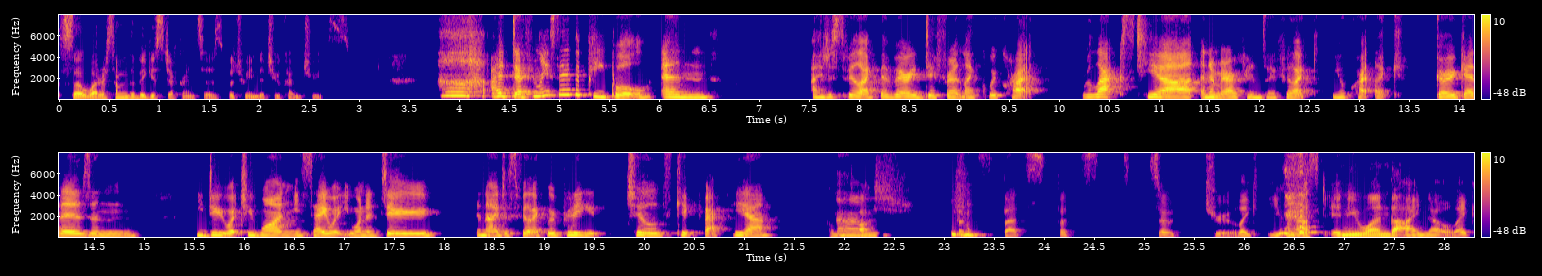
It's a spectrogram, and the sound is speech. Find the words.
So, what are some of the biggest differences between the two countries? I'd definitely say the people, and I just feel like they're very different. Like, we're quite relaxed here, and Americans, I feel like you're quite like go getters and you do what you want, you say what you want to do. And I just feel like we're pretty chilled, kicked back here. Oh my um, gosh. That's that's that's so true. Like you can ask anyone that I know, like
